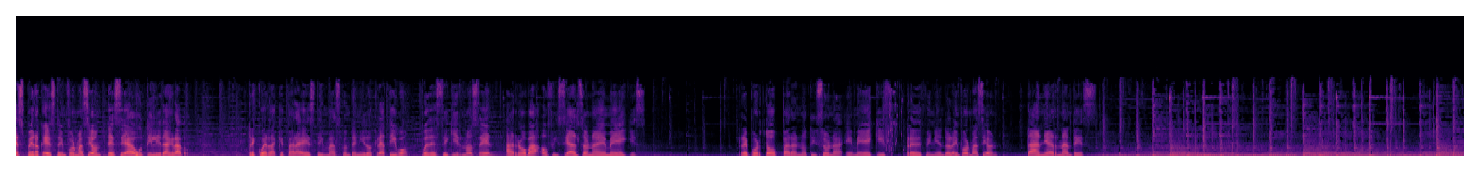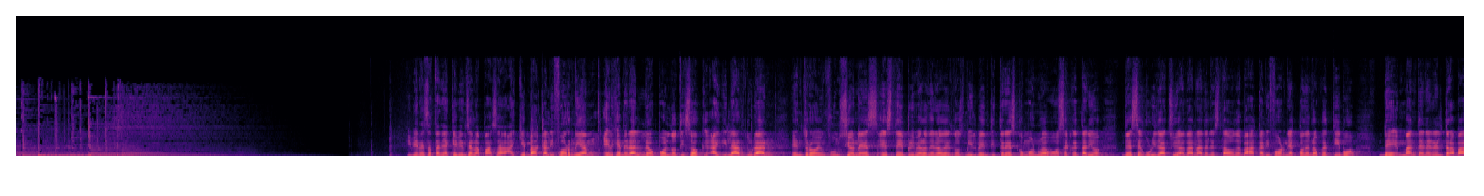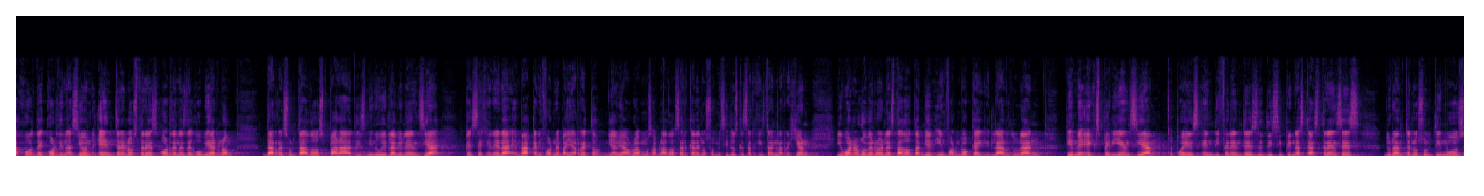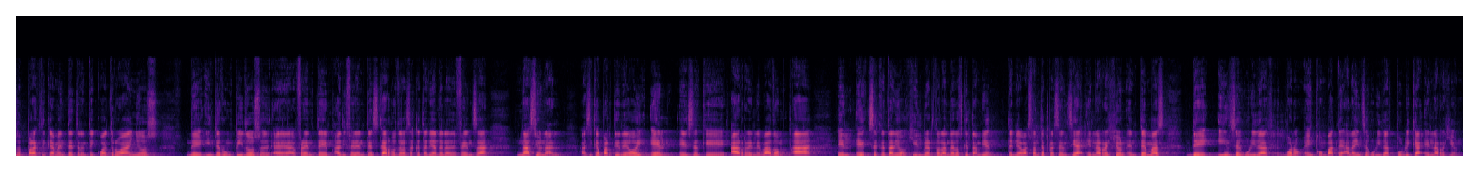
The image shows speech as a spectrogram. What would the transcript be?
Espero que esta información te sea útil y de agrado. Recuerda que para este y más contenido creativo puedes seguirnos en arroba MX. Reportó para Notizona MX, redefiniendo la información, Tania Hernández. Y bien, esta Tania, qué bien se la pasa. Aquí en Baja California, el general Leopoldo Tizoc Aguilar Durán entró en funciones este primero de enero del 2023 como nuevo secretario de Seguridad Ciudadana del Estado de Baja California con el objetivo de mantener el trabajo de coordinación entre los tres órdenes de gobierno, dar resultados para disminuir la violencia que se genera en Baja California, Vallarreto. Ya habíamos hablado acerca de los homicidios que se registran en la región. Y bueno, el gobierno del estado también informó que Aguilar Durán tiene experiencia pues, en diferentes disciplinas castrenses durante los últimos prácticamente 34 años de interrumpidos eh, frente a diferentes cargos de la Secretaría de la Defensa Nacional. Así que a partir de hoy, él es el que ha relevado a el exsecretario Gilberto Landeros, que también tenía bastante presencia en la región en temas de inseguridad, bueno, en combate a la inseguridad pública en la región.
